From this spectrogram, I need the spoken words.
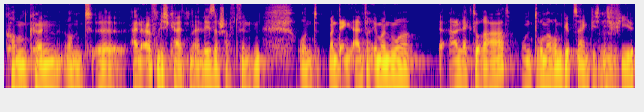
kommen können und äh, eine Öffentlichkeit und eine Leserschaft finden. Und man denkt einfach immer nur an Lektorat und drumherum gibt es eigentlich nicht mhm. viel.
